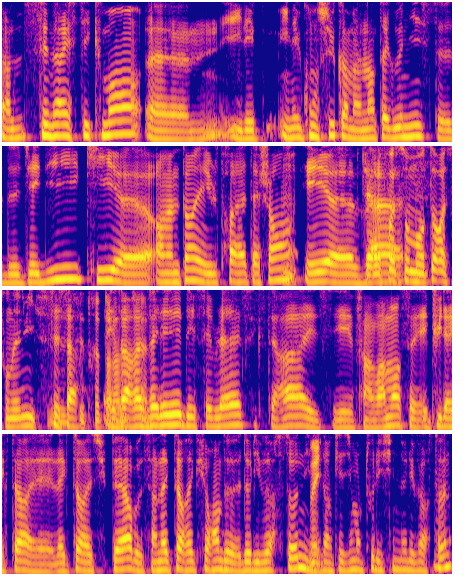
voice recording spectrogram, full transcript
Enfin, scénaristiquement, euh, il, est, il est conçu comme un antagoniste de JD qui, euh, en même temps, est ultra attachant Mm. et euh, C'est à la va- fois son mentor et son ennemi. c'est ça. Très Il va révéler des faiblesses, etc. Et c'est, enfin vraiment, et puis l'acteur est, l'acteur est superbe. C'est un acteur récurrent de- d'Oliver Stone. Il Oui. est dans quasiment tous les films d'Oliver Stone.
